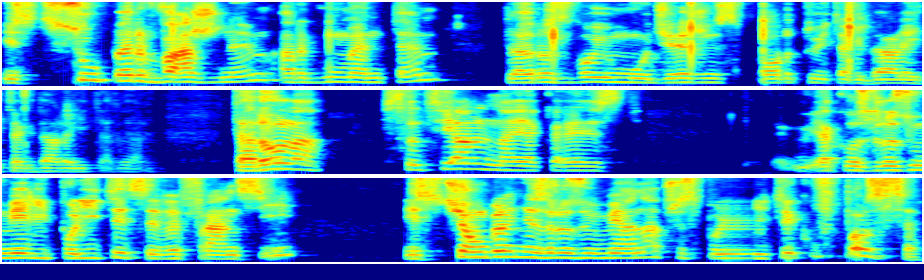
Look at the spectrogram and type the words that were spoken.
jest super ważnym argumentem dla rozwoju młodzieży, sportu i tak dalej, i tak dalej, i tak dalej. Ta rola socjalna, jaka jest, jaką zrozumieli politycy we Francji, jest ciągle niezrozumiana przez polityków w Polsce.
